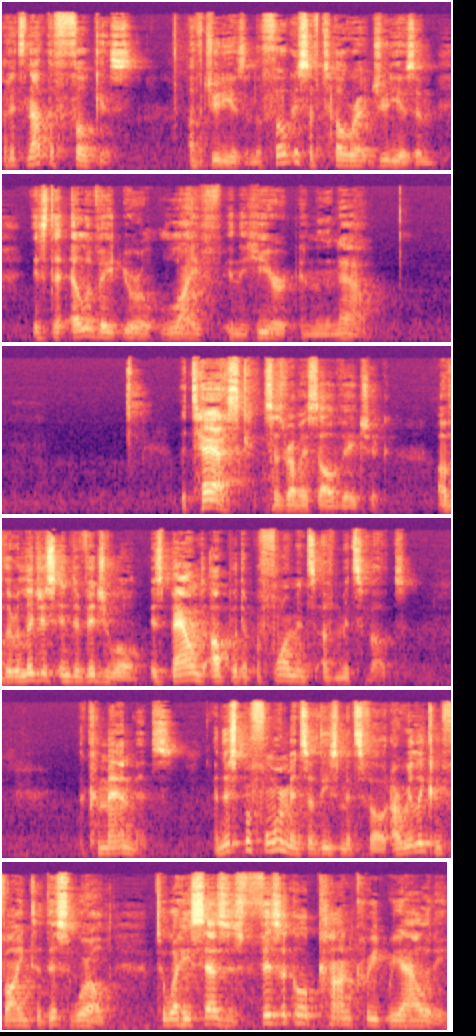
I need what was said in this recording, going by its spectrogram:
But it's not the focus of Judaism. The focus of Torah Judaism is to elevate your life in the here and in the now. The task, says Rabbi Soloveitchik, of the religious individual is bound up with the performance of mitzvot, the commandments. And this performance of these mitzvot are really confined to this world, to what he says is physical, concrete reality,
